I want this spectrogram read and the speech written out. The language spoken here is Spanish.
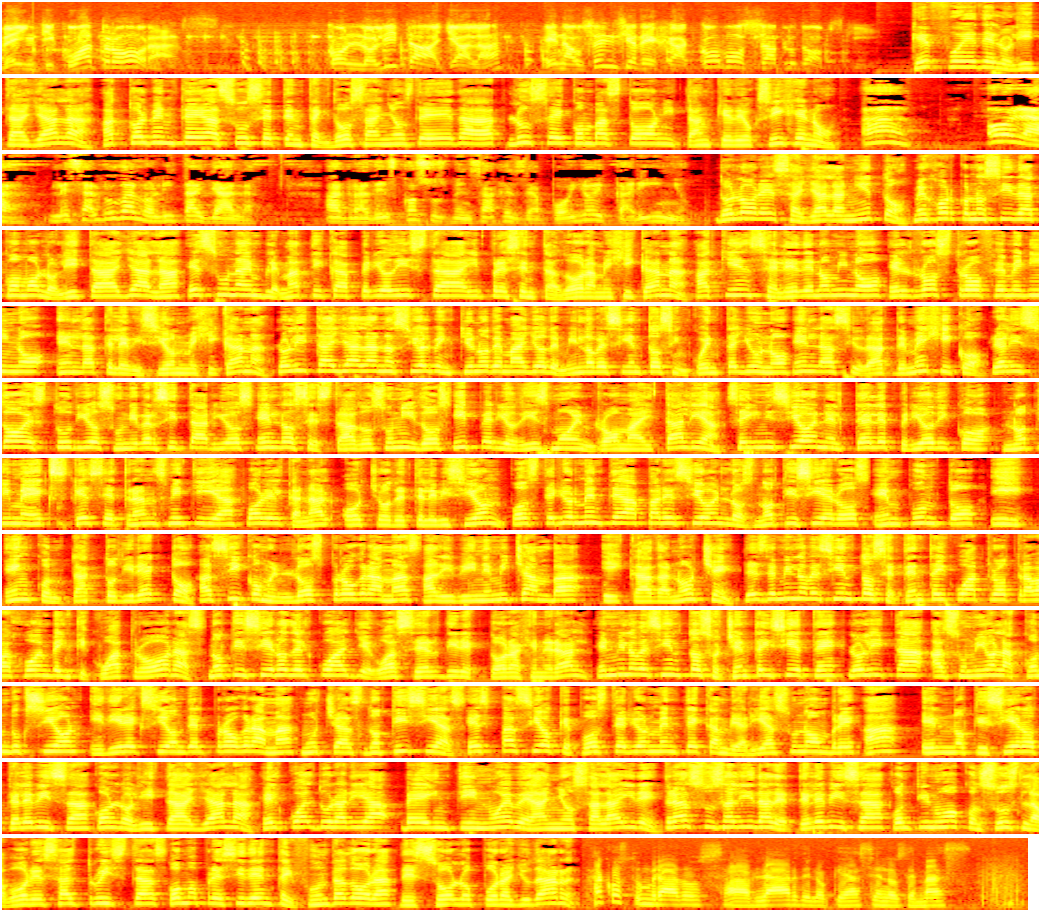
24 horas. Con Lolita Ayala, en ausencia de Jacobo Zabludovsky. ¿Qué fue de Lolita Ayala? Actualmente a sus 72 años de edad, luce con bastón y tanque de oxígeno. Ah, hola, le saluda Lolita Ayala. Agradezco sus mensajes de apoyo y cariño. Dolores Ayala Nieto, mejor conocida como Lolita Ayala, es una emblemática periodista y presentadora mexicana, a quien se le denominó el rostro femenino en la televisión mexicana. Lolita Ayala nació el 21 de mayo de 1951 en la Ciudad de México. Realizó estudios universitarios en los Estados Unidos y periodismo en Roma, Italia. Se inició en el teleperiódico Notimex que se transmitía por el canal 8 de televisión. Posteriormente apareció en los noticieros En Punto y En Contacto Directo, así como en los programas Adivine mi chamba y Cada Noche. Desde 1974 trabajó en 24 horas, noticiero del cual llegó a ser directora general. En 1987, Lolita asumió la conducción y dirección del programa Muchas Noticias, espacio que posteriormente cambiaría su nombre a El Noticiero Televisa con Lolita Ayala, el cual duraría 29 años al aire. Tras su salida de Televisa, continuó con sus labores altruistas como presidenta y fundadora de Solo por Ayudar. Acostumbrados a hablar de lo que hacen los demás,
